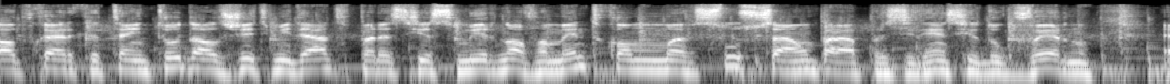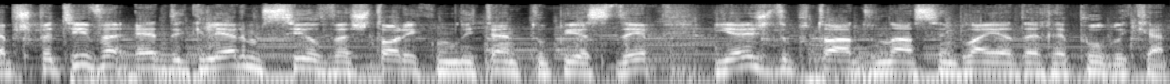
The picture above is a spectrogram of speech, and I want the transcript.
Albuquerque tem toda a legitimidade para se assumir novamente como uma solução para a presidência do governo. A perspectiva é de Guilherme Silva, histórico militante do PSD e ex-deputado na Assembleia da República.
